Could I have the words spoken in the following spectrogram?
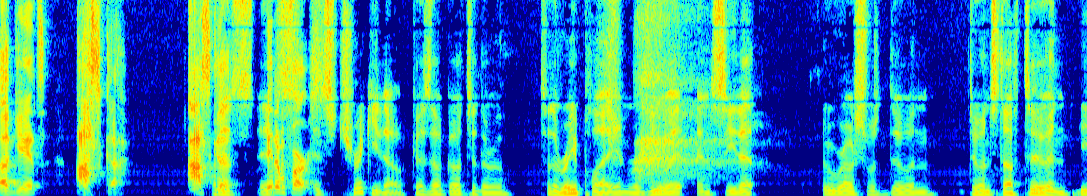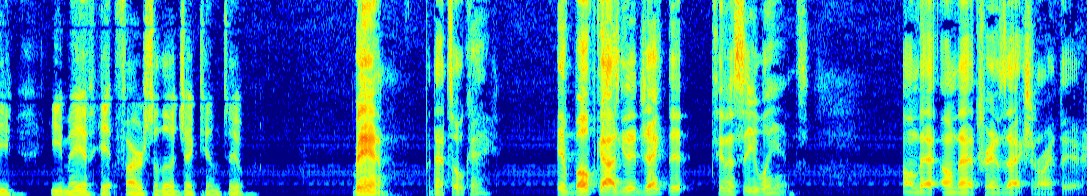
against Oscar. Oscar, it's, hit him first. It's tricky though because they'll go to the to the replay and review it and see that Uros was doing doing stuff too, and he he may have hit first, so they'll eject him too. Ben, but that's okay. If both guys get ejected, Tennessee wins on that on that transaction right there.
